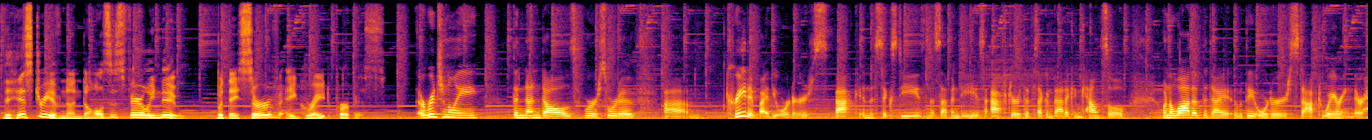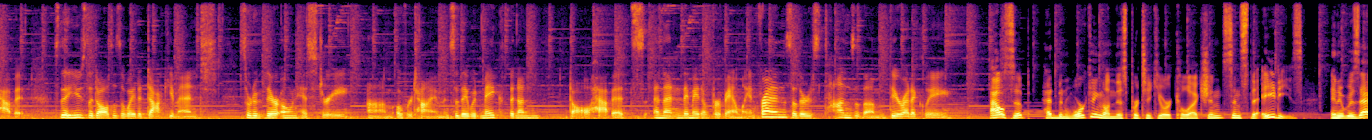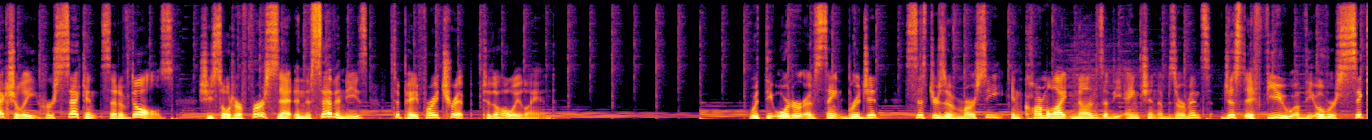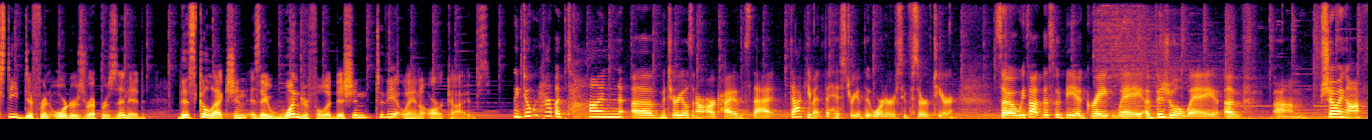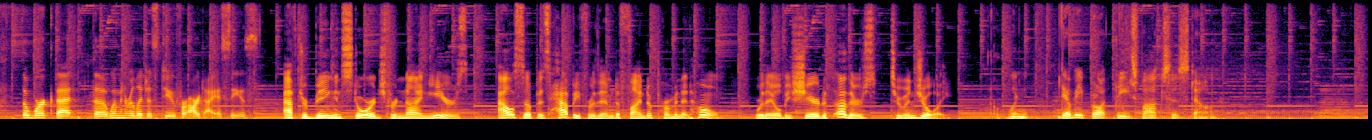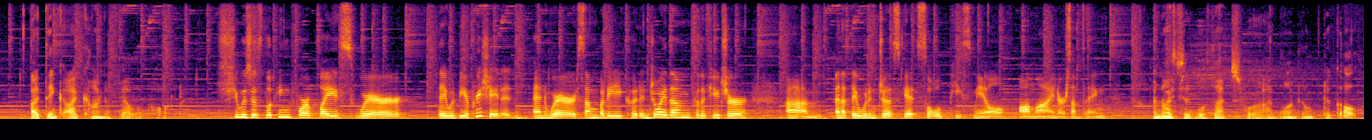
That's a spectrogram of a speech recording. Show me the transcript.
The history of nun dolls is fairly new, but they serve a great purpose. Originally, the nun dolls were sort of um, created by the orders back in the 60s and the 70s after the Second Vatican Council when a lot of the, the orders stopped wearing their habit. So they used the dolls as a way to document sort of their own history um, over time. And so they would make the nun doll habits and then they made them for family and friends. So there's tons of them theoretically. Alsop had been working on this particular collection since the 80s, and it was actually her second set of dolls. She sold her first set in the 70s to pay for a trip to the Holy Land. With the Order of St. Bridget, Sisters of Mercy, and Carmelite nuns of the ancient observance, just a few of the over 60 different orders represented, this collection is a wonderful addition to the Atlanta archives. We don't have a ton of materials in our archives that document the history of the orders who've served here. So we thought this would be a great way, a visual way of um, showing off the work that the women religious do for our diocese. After being in storage for nine years, Alsop is happy for them to find a permanent home where they will be shared with others to enjoy. When Debbie brought these boxes down, I think I kind of fell apart. She was just looking for a place where they would be appreciated and where somebody could enjoy them for the future um, and that they wouldn't just get sold piecemeal online or something. And I said, well, that's where I want them to go.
